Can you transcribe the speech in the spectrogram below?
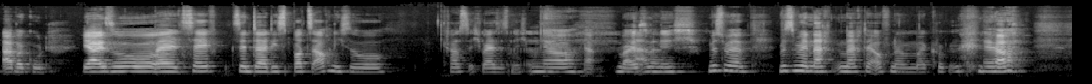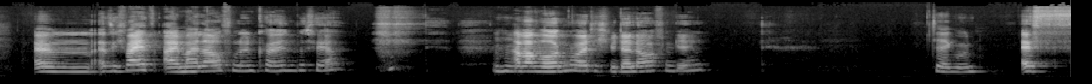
Aber gut. Ja, also. Weil safe sind da die Spots auch nicht so krass, ich weiß es nicht. Ja, ja. weiß ich nicht. Müssen wir, müssen wir nach, nach der Aufnahme mal gucken. Ja. Ähm, also ich war jetzt einmal laufen in Köln bisher. Mhm. Aber morgen wollte ich wieder laufen gehen. Sehr gut. Es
